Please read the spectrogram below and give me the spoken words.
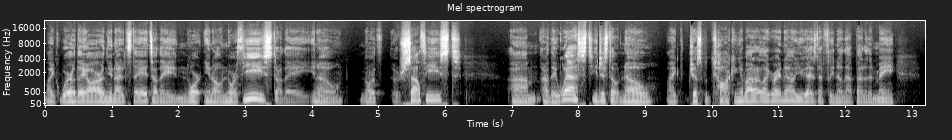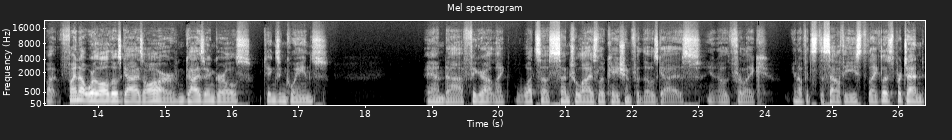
like where they are in the United States are they north you know northeast are they you know north or southeast um, are they west you just don't know like just with talking about it like right now you guys definitely know that better than me but find out where all those guys are guys and girls kings and queens and uh, figure out like what's a centralized location for those guys you know for like you know if it's the southeast like let's pretend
